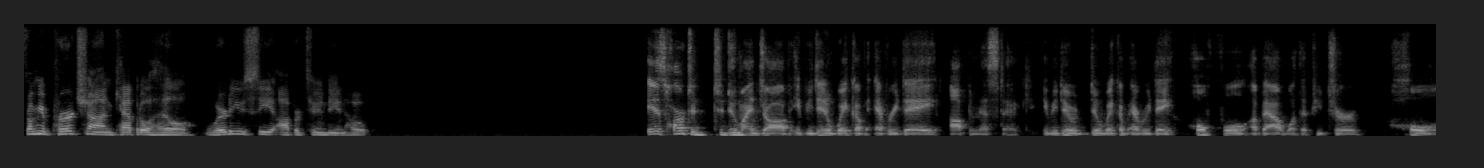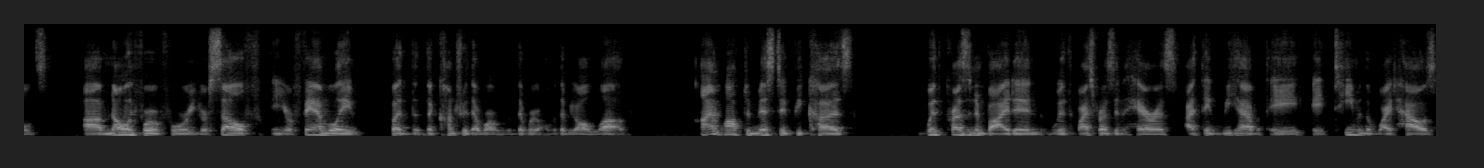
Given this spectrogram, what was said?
from your perch on Capitol Hill, where do you see opportunity and hope? It is hard to, to do my job if you didn't wake up every day optimistic. If you didn't, didn't wake up every day hopeful about what the future holds um, not only for, for yourself and your family, but the, the country that, we're, that, we're, that we all love. I'm optimistic because with President Biden, with Vice President Harris, I think we have a, a team in the White House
